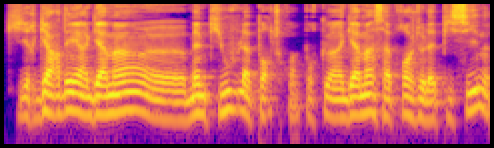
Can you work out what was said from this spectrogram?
qui regardait un gamin, même qui ouvre la porte, je crois, pour qu'un gamin s'approche de la piscine.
